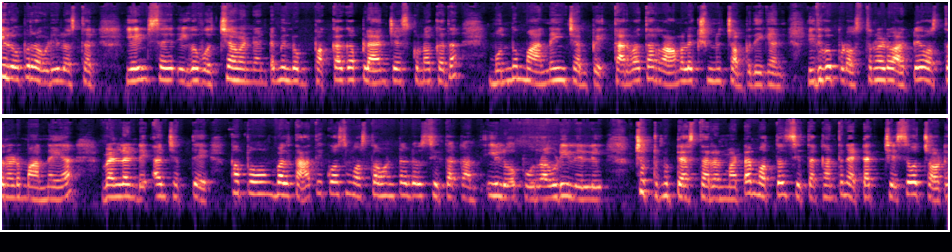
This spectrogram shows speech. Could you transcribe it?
ఈలోపు రౌడీలు వస్తారు. ఏంటి సార్ ఇగో వచ్చామండి అంటే మీరు పక్కగా ప్లాన్ చేసుకున్నావు కదా ముందు మా అన్నయ్యని చంపే తర్వాత రామలక్ష్మిని చంపదిగాని. ఇదిగో ఇప్పుడు వస్తున్నాడు అట్టే వస్తున్నాడు మా అన్నయ్య వెళ్ళండి అని చెప్తే పాపం వాళ్ళ తాతయ్య కోసం వస్తూ ఉంటాడు సీతాకాంత్. ఈ లోపు రౌడీలు వెళ్ళి చుట్టుముట్టేస్తారనమాట మొత్తం సీతాకాంత్ని అటాక్ చేసి ఒక చోట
